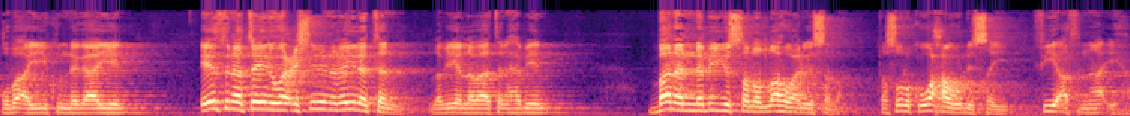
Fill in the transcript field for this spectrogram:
quba ayay ku nagaayeen. Inatayni wacishriina leylatan labayo labaatan habeen. Bana nabiyu sala allahu aleyh wasalam rasuulku waxa uu dhisay fii anaa'iha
